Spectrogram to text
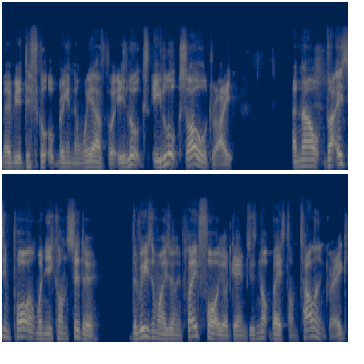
maybe a difficult upbringing than we have. But he looks he looks old, right? And now that is important when you consider the reason why he's only played 40 odd games is not based on talent, Greg.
